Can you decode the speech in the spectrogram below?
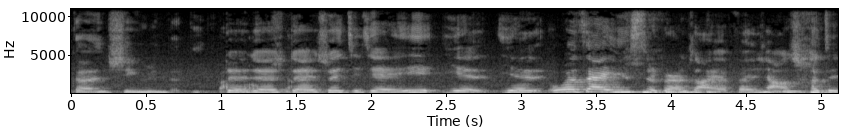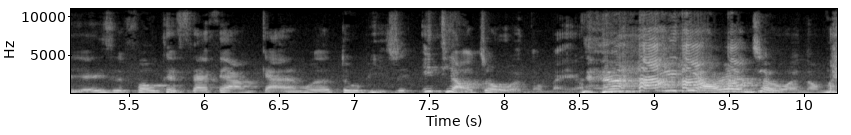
跟幸运的地方。对对对，所以姐姐也也也，我在 Instagram 上也分享说，姐姐一直 focus 在非常感恩我的肚皮是一条皱纹都没有，一条妊娠纹都没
